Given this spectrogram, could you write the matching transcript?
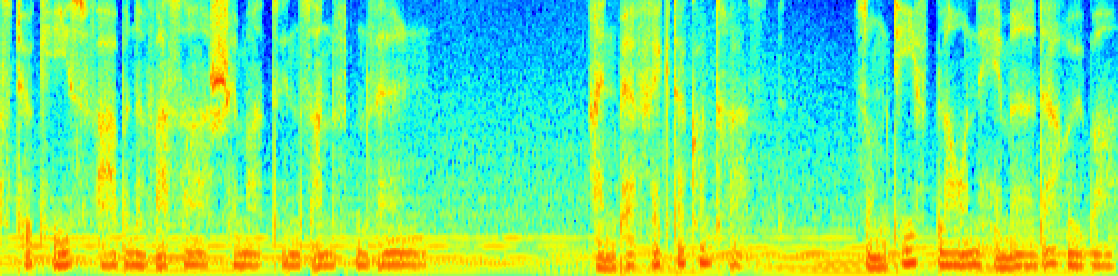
Das türkisfarbene Wasser schimmert in sanften Wellen. Ein perfekter Kontrast zum tiefblauen Himmel darüber.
